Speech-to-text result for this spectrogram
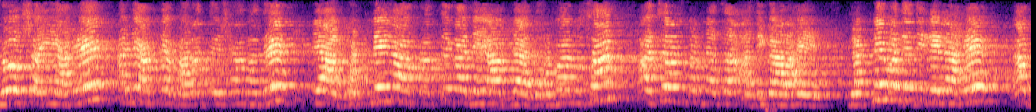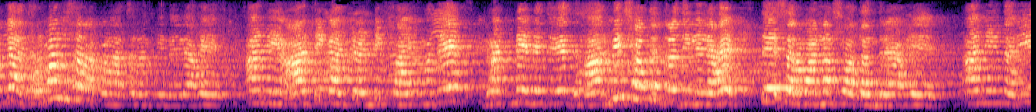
लोकशाही आहे आणि आपल्या भारत देशामध्ये या घटनेला प्रत्येकाने आपल्या धर्मानुसार आचरण करण्याचा अधिकार आहे. घटनेमध्ये दिलेला आहे आपल्या धर्मानुसार आपण आचरण केलेले आहे. आणि आर्टिकल ट्वेंटी फाईव्हमध्ये घटनेने जे धार्मिक स्वातंत्र्य दिलेले आहे ते सर्वांना स्वातंत्र्य आहे. आणि तरी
